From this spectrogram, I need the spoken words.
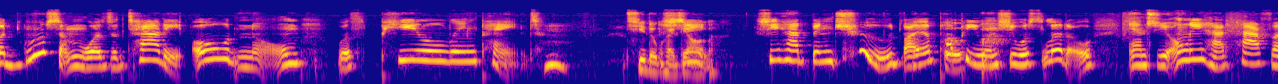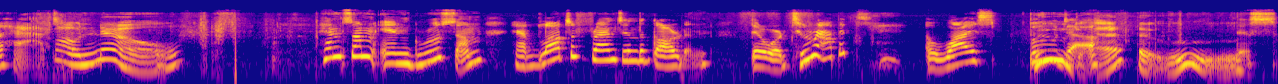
but Gruesome was a tatty old gnome with peeling paint. 漆都快掉了。 She had been chewed by a puppy when she was little, and she only had half a hat. Oh no！ Handsome and Gruesome had lots of friends in the garden. There were two rabbits, a wise Buddha, 哦， this,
